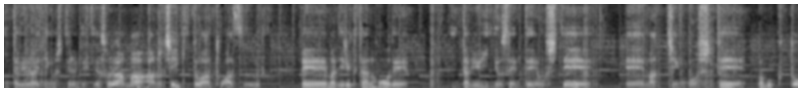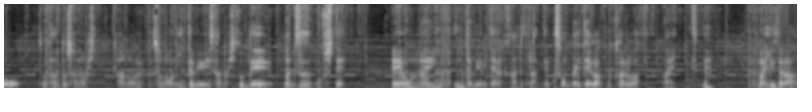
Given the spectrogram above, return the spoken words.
インタビューライティングをしてるんですけど、それはまああの地域とは問わず、えー、まあディレクターの方でインタビュイの選定をして、えー、マッチングをして、まあ、僕とその担当者のあの、そのインタビュイーさんの人で、まあ、ズームをして、えー、オンラインインタビューみたいな感じなんで、まあ、そんなに手がかかるわけでもないんですね。まあ、言うたら、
